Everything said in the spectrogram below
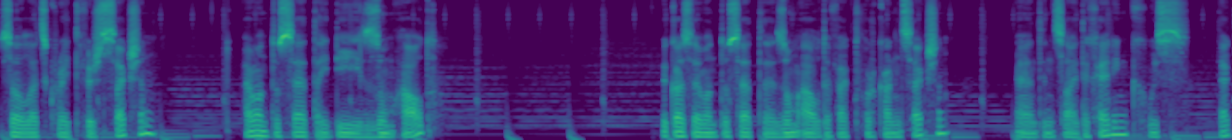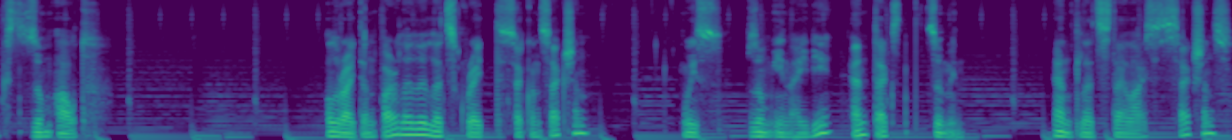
So let's create first section. I want to set ID zoom out because I want to set a zoom out effect for current section and inside the heading with text zoom out. Alright, and parallelly let's create second section with zoom in ID and text zoom in. And let's stylize sections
